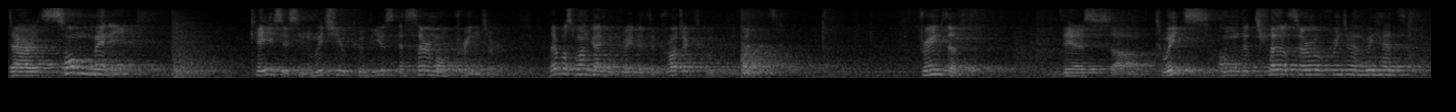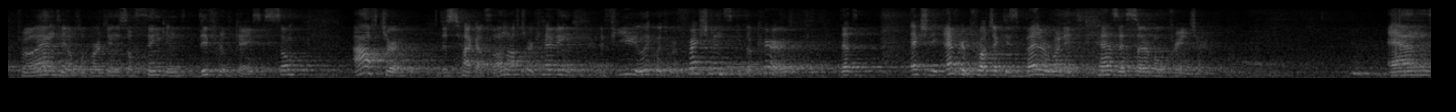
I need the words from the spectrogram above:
there are so many cases in which you could use a thermal printer there was one guy who created the project who that printed these uh, tweets on the thermal printer, and we had plenty of opportunities of thinking different cases. So after this hackathon, after having a few liquid refreshments, it occurred that actually every project is better when it has a thermal printer. And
